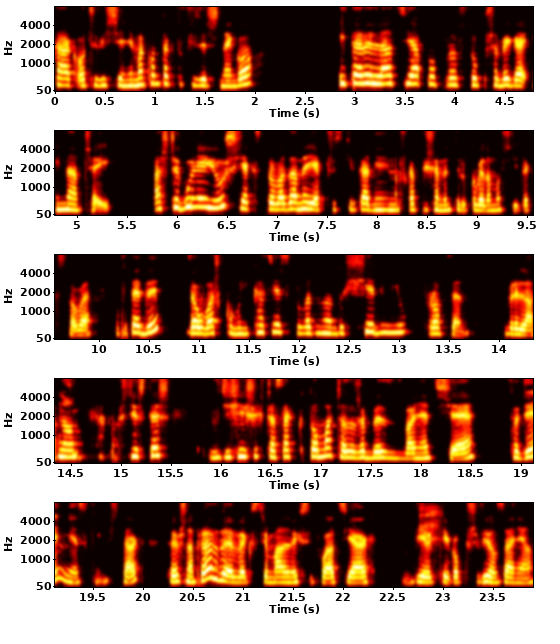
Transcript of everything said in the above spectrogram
Tak, oczywiście, nie ma kontaktu fizycznego i ta relacja po prostu przebiega inaczej. A szczególnie już jak sprowadzamy, jak przez kilka dni na przykład piszemy tylko wiadomości tekstowe, bo wtedy, zauważ, komunikacja jest sprowadzona do 7% w relacji. No. A przecież też w dzisiejszych czasach kto ma czas, żeby zwaniać się codziennie z kimś, tak? To już naprawdę w ekstremalnych sytuacjach wielkiego przywiązania.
